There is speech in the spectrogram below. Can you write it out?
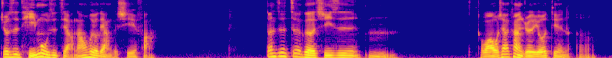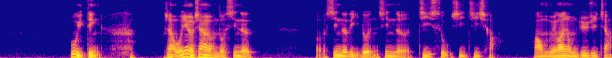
就是题目是这样，然后会有两个写法。但是这个其实，嗯，哇，我现在看觉得有点，呃，不一定。我现在我因为我现在有很多新的，呃，新的理论、新的技术、新技巧。好，没关系，我们继续讲。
